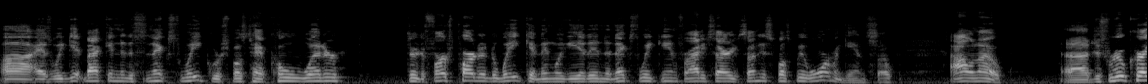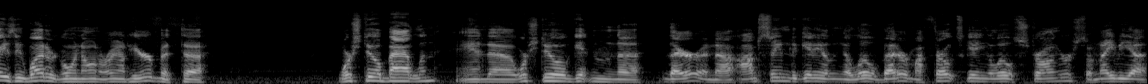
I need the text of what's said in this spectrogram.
uh, as we get back into this next week, we're supposed to have cold weather through the first part of the week, and then we get into next weekend, Friday, Saturday, Sunday. It's supposed to be warm again. So, I don't know. Uh, just real crazy weather going on around here, but uh, we're still battling and uh, we're still getting uh, there. And uh, I'm seeming to getting a little better. My throat's getting a little stronger, so maybe uh,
